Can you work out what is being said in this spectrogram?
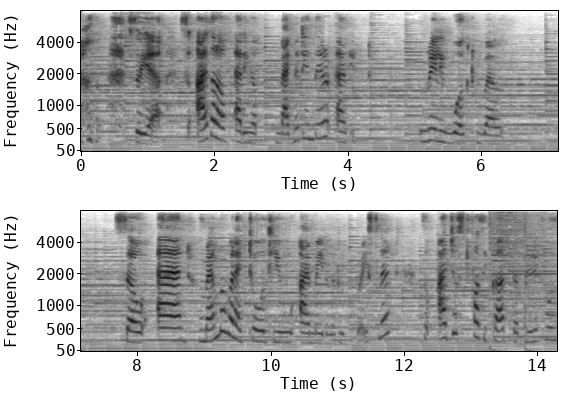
So yeah. So I thought of adding a magnet in there and it really worked well so and remember when I told you I made a little bracelet so I just fussy cut the beautiful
